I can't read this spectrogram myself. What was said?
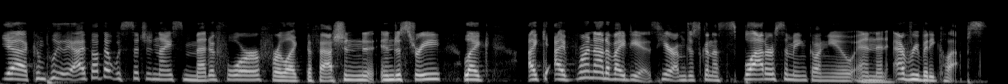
Yeah, completely. I thought that was such a nice metaphor for like the fashion industry. Like I, have run out of ideas. Here, I'm just gonna splatter some ink on you, and then everybody claps.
